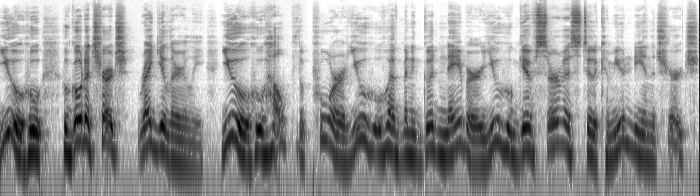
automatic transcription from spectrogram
You who, who go to church regularly, you who help the poor, you who have been a good neighbor, you who give service to the community in the church,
